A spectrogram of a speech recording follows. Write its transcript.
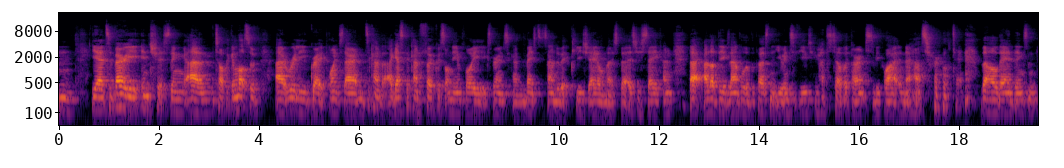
Mm. Yeah, it's a very interesting um, topic and lots of uh, really great points there. And to kind of, I guess, the kind of focus on the employee experience kind of makes it sound a bit cliche almost. But as you say, kind of that, I love the example of the person that you interviewed who had to tell their parents to be quiet in their house for all day, the whole day and things. And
